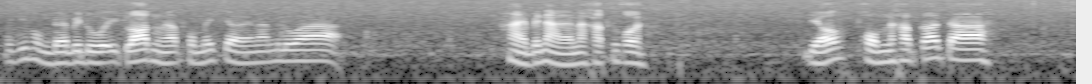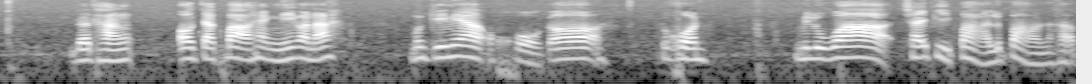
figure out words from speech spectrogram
เมื่อกี้ผมเดินไปดูอีกรอบหนึ่งแล้วผมไม่เจอนะไม่รู้ว่า หายไปไหนแล้วนะครับ ทุกคน เดี๋ยวผมนะครับก็จะเดินทางออกจากป่าแห่งนี้ก่อนนะ เมื่อกี้เนี่ยโอ้โหก็ทุกคนไม่รู้ว่าใช่ผีป่าหรือเปล่านะครับ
